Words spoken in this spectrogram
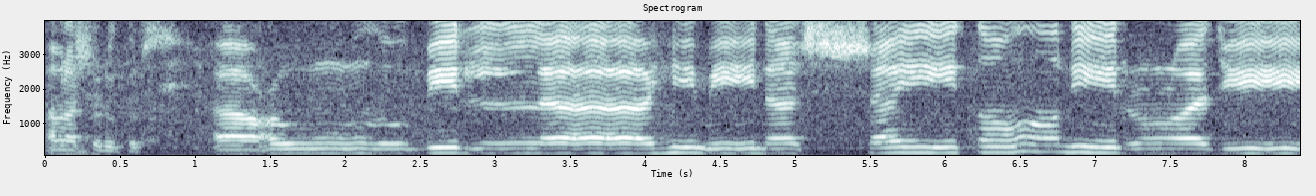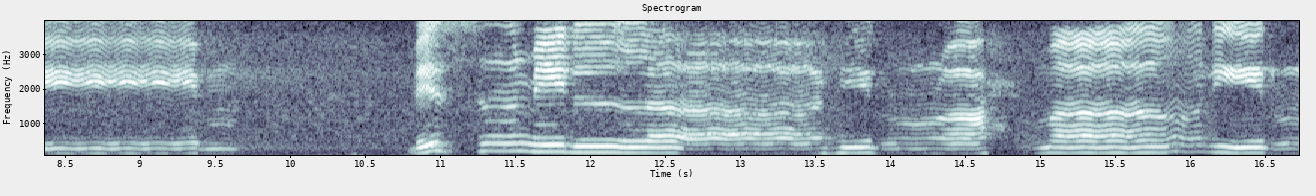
আমরা শুরু করছি أعوذ بالله من الشيطان الرجيم بسم الله الرحمن الرحيم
